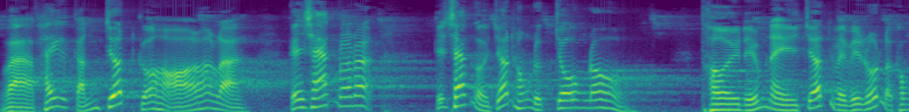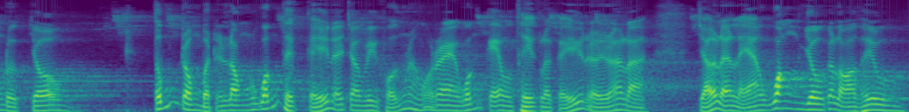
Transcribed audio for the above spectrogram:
Và thấy cái cảnh chết của họ là cái xác đó đó, cái xác người chết không được chôn đâu. Thời điểm này chết về virus là không được chôn túm trong bịch ni lông, nó quấn thiệt kỹ để cho vi khuẩn nó không ra, quấn keo thiệt là kỹ, rồi đó là trở lại lẹ, quăng vô cái lò thiêu.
